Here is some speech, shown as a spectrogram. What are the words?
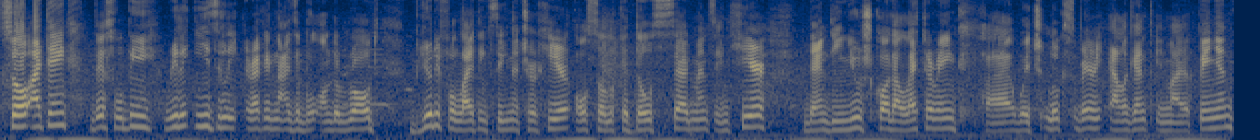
so I think this will be really easily recognizable on the road. Beautiful lighting signature here. Also look at those segments in here. Then the new Skoda lettering, uh, which looks very elegant in my opinion.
